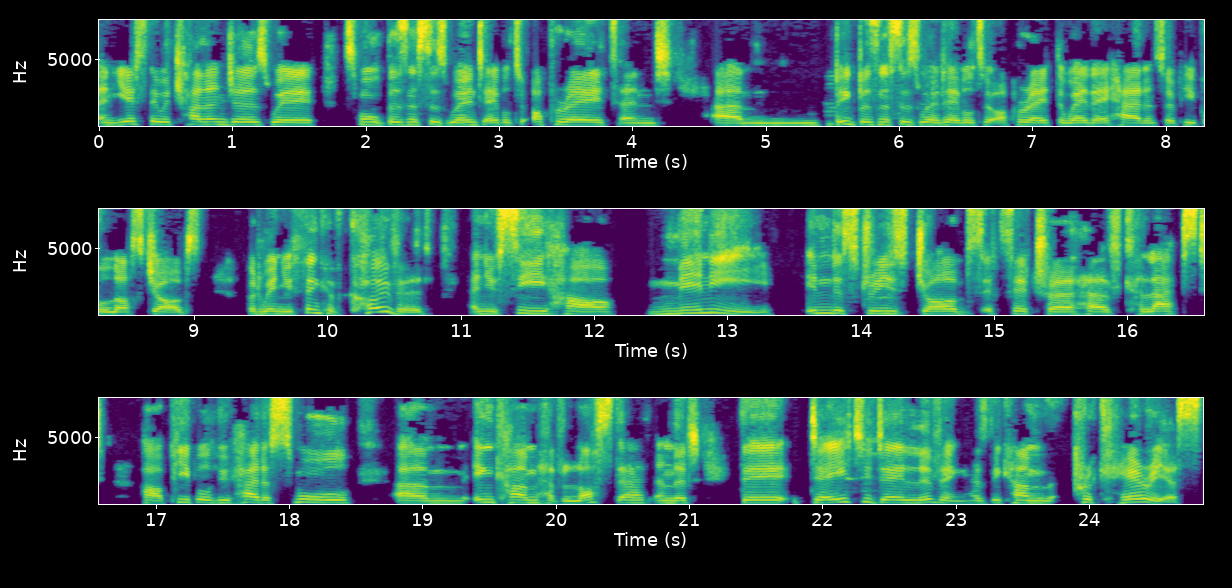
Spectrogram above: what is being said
And yes, there were challenges where small businesses weren't able to operate and um, big businesses weren't able to operate the way they had. And so people lost jobs. But when you think of COVID and you see how many industries, jobs, etc., have collapsed, how people who had a small um, income have lost that, and that their day-to-day living has become precarious.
